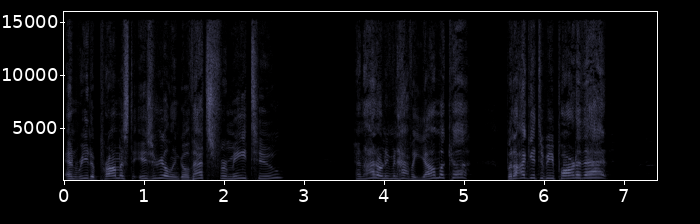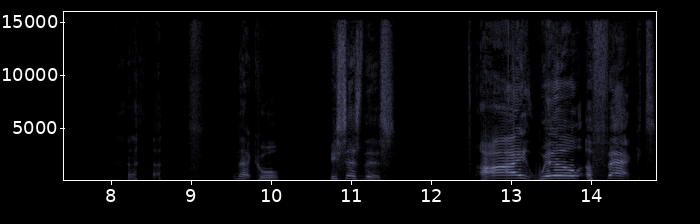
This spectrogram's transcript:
and read a promise to Israel and go, that's for me too? And I don't even have a yarmulke, but I get to be part of that? Isn't that cool? He says this I will affect.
